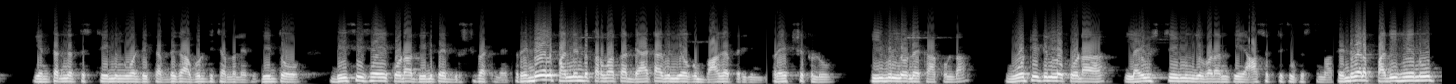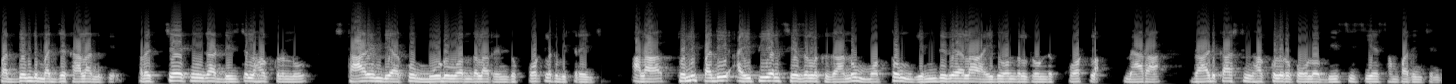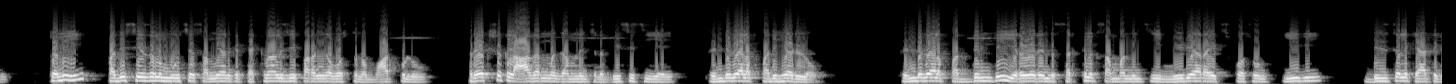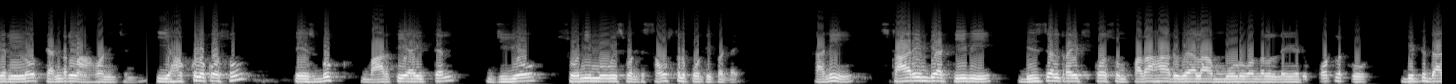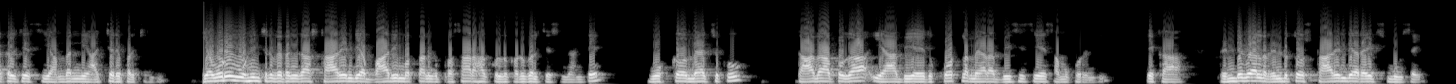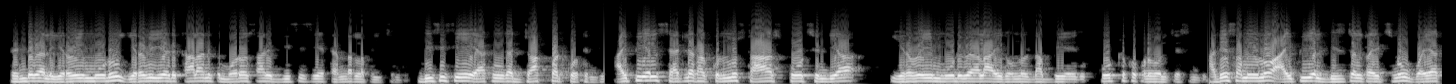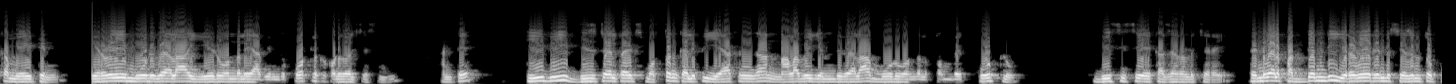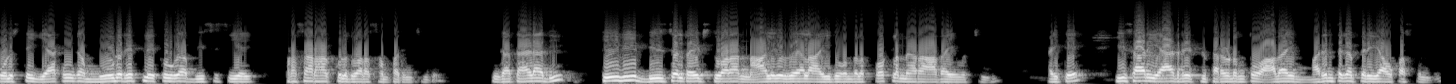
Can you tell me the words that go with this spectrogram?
ఇంటర్నెట్ స్ట్రీమింగ్ వంటి పెద్దగా అభివృద్ధి చెందలేదు. దీంతో బీసీసీఐ కూడా దీనిపై దృష్టి పెట్టలేదు. రెండు వేల పన్నెండు తర్వాత డేటా వినియోగం బాగా పెరిగింది. ప్రేక్షకులు టీవీల్లోనే కాకుండా ఓటీటీల్లో కూడా లైవ్ స్ట్రీమింగ్ ఇవ్వడానికి ఆసక్తి చూపిస్తున్నారు. రెండు వేల పదిహేను పద్దెనిమిది మధ్య కాలానికి ప్రత్యేకంగా డిజిటల్ హక్కులను స్టార్ ఇండియాకు మూడు వందల రెండు కోట్లకు విక్రయించింది. అలా తొలి పది ఐపీఎల్ సీజన్లకు గాను మొత్తం ఎనిమిది వేల ఐదు వందల రెండు కోట్ల మేర బ్రాడ్కాస్టింగ్ హక్కుల రూపంలో బీసీసీఐ సంపాదించింది. తొలి పది సీజన్లు మూసే సమయానికి టెక్నాలజీ పరంగా వస్తున్న మార్పులు ప్రేక్షకుల ఆదరణ గమనించిన బీసీసీఐ రెండు వేల పదిహేడులో రెండు వేల పద్దెనిమిది ఇరవై రెండు సర్కిల్కి సంబంధించి మీడియా రైట్స్ కోసం టీవీ డిజిటల్ కేటగిరీలో టెండర్లను ఆహ్వానించింది. ఈ హక్కుల కోసం ఫేస్బుక్ భారతీయ ఐటెల్ జియో సోనీ మూవీస్ వంటి సంస్థలు పోటీ పడ్డాయి కానీ Star India TV digital rights కోసం పదహారు వేల మూడు వందల ఏడు కోట్లకు బిడ్ దాఖలు చేసి అందరినీ ఆశ్చర్యపరిచింది. ఎవరూ ఊహించిన విధంగా స్టార్ ఇండియా భారీ మొత్తానికి ప్రసార హక్కులను కొనుగోలు చేసిందంటే ఒక్కో మ్యాచ్కు దాదాపుగా యాభై ఐదు కోట్ల మేర బీసీసీఐ సమకూరింది. ఇక రెండు వేల రెండుతో స్టార్ ఇండియా రైట్స్ ముగిశాయి. రెండు వేల ఇరవై మూడు ఇరవై ఏడు కాలానికి మరోసారి బీసీసీఐ టెండర్లు పిలిచింది. బీసీసీఐ ఏకంగా జాక్పాట్ కొట్టింది. ఐపీఎల్ శాటిలైట్ హక్కులను స్టార్ స్పోర్ట్స్ ఇండియా ఇరవై మూడు వేల ఐదు వందల డెబ్బై ఐదు కోట్లకు కొనుగోలు చేసింది. అదే సమయంలో ఐపీఎల్ డిజిటల్ రైట్స్ను వయాకమ్ ఎయిటీన్ ఇరవై మూడు వేల ఏడు వందల యాభై ఎనిమిది కోట్లకు కొనుగోలు చేసింది. అంటే టీవీ డిజిటల్ రైట్స్ మొత్తం కలిపి ఏకంగా నలభై ఎనిమిది వేల మూడు వందల తొంభై కోట్లు బీసీసీఐ ఖజానాలో చేరాయి. రెండు వేల పద్దెనిమిది ఇరవై రెండు సీజన్తో పోలిస్తే ఏకంగా మూడు రెట్లు ఎక్కువగా బీసీసీఐ ప్రసార హక్కుల ద్వారా సంపాదించింది. గతేడాది టీవీ డిజిటల్ రైట్స్ ద్వారా నాలుగు వేల ఐదు వందల కోట్ల మేర ఆదాయం వచ్చింది. అయితే ఈసారి యాడ్ రేట్లు పెరగడంతో ఆదాయం మరింతగా పెరిగే అవకాశం ఉంది.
